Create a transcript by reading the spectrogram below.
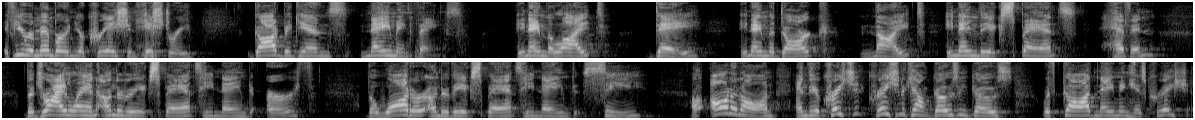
If you remember in your creation history, God begins naming things. He named the light, day. He named the dark night. He named the expanse heaven. The dry land under the expanse, he named earth. The water under the expanse, he named sea. Uh, on and on. And the creation, creation account goes and goes with God naming his creation.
